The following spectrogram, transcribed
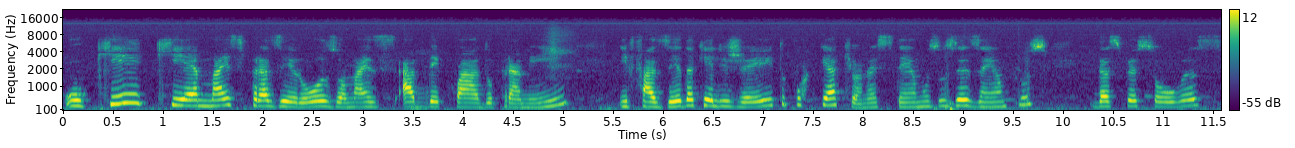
o, que, que é mais prazeroso ou mais adequado para mim e fazer daquele jeito, porque aqui ó, nós temos os exemplos das pessoas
